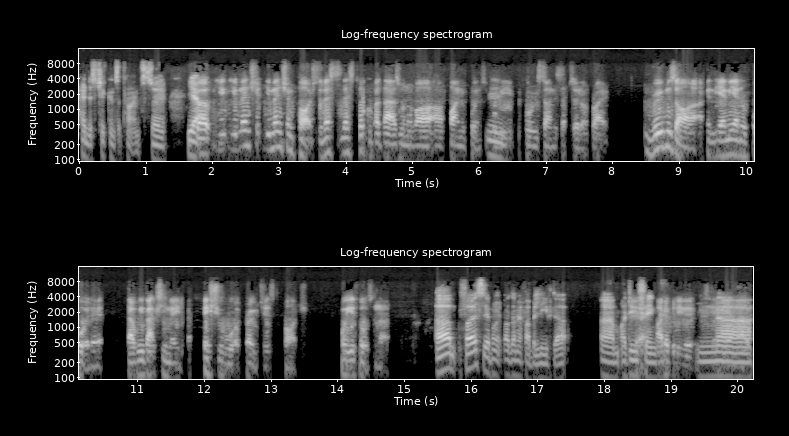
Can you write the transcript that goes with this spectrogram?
Headless chickens at times. So yeah, Well, you, you mentioned you mentioned Poch, so let's let's talk about that as one of our, our final points before Mm. we before we sign this episode off. Right. Rumors are, I think the MEN reported it, that we've actually made official approaches to Poch. What are your thoughts on that? Um, firstly, I don't know if I believe that. Um, I do Yeah, think I don't believe it. nah.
